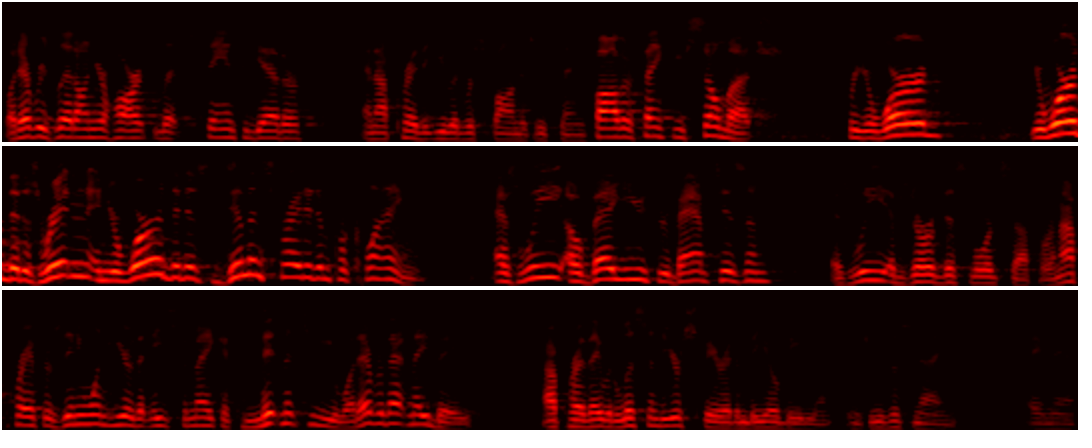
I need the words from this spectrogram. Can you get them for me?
Whatever is led on your heart, let's stand together, and I pray that you would respond as we sing. Father, thank you so much for your word, your word that is written, and your word that is demonstrated and proclaimed as we obey you through baptism, as we observe this Lord's Supper. And I pray if there's anyone here that needs to make a commitment to you, whatever that may be, I pray they would listen to your Spirit and be obedient. In Jesus' name, amen.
